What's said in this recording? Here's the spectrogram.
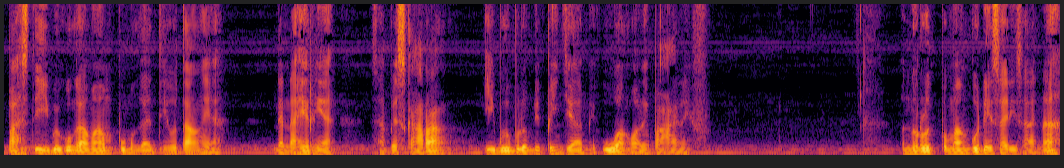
pasti ibuku gak mampu mengganti hutangnya. Dan akhirnya sampai sekarang ibu belum dipinjami uang oleh Pak Hanif. Menurut pemangku desa di sana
